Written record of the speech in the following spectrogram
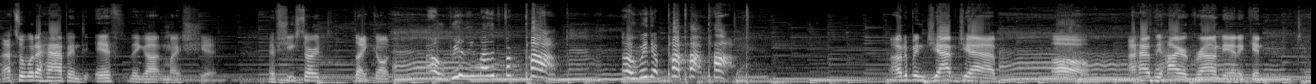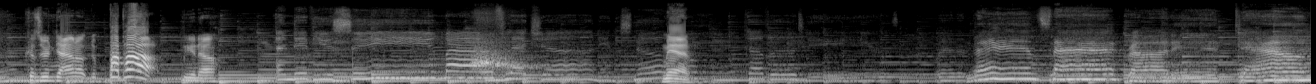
That's what would have happened if they got in my shit. If she started like going, oh really, motherfucker, pop! Oh really, pop, pop, pop! I would have been jab, jab. Oh, I have the higher ground, Anakin, because they're down, pop, pop, you know. And if you see my reflection in snow Man, covered hills where the landslide brought it down.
